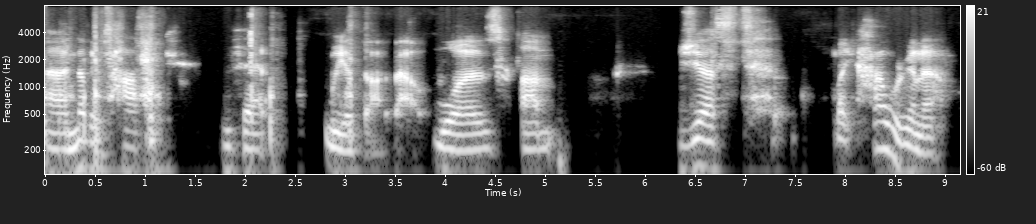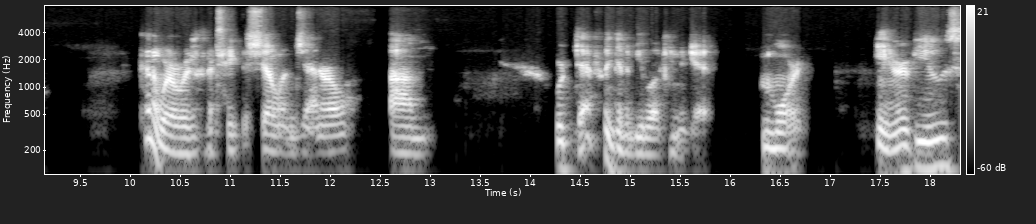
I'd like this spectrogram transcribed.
another topic that we have thought about was um, just like how we're gonna kind of where we're going to take the show in general. Um, we're definitely going to be looking to get more interviews.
